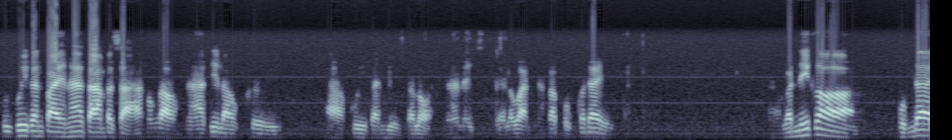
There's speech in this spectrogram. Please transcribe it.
คุยคุยกันไปนะฮะตามภาษาของเรานะฮะที่เราเคยคุยกันอยู่ตลอดนะในแต่ละวันนะครับ ผมก็ได้ วันนี้ก็ผมได้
